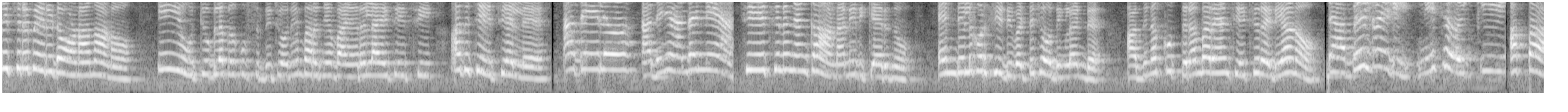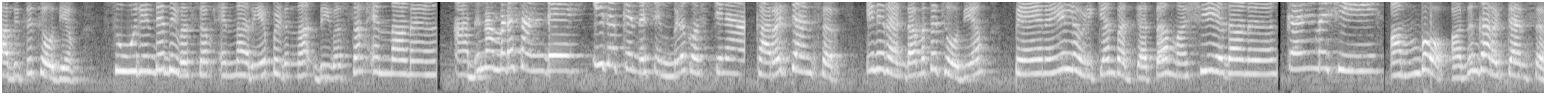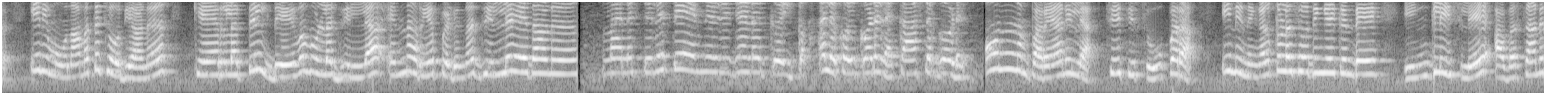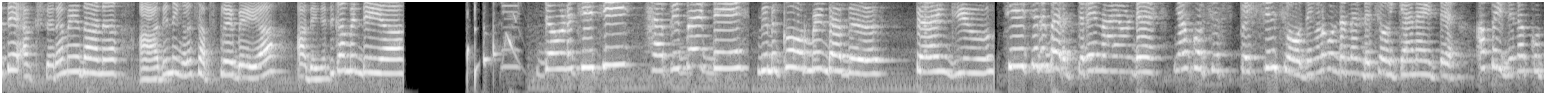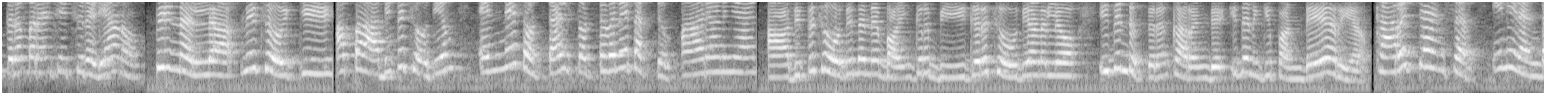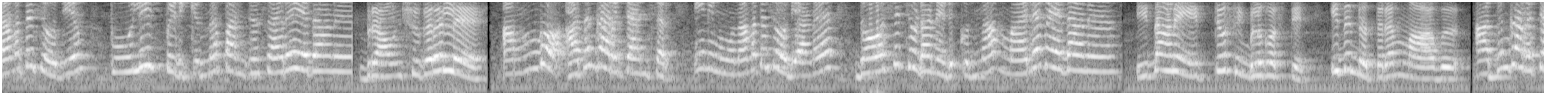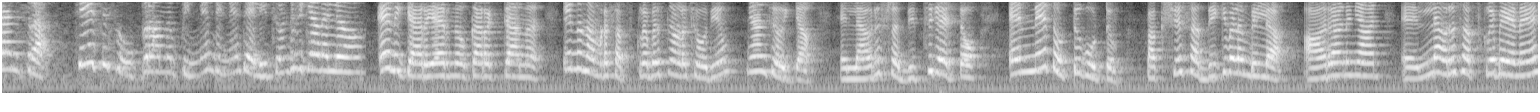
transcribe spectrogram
ചേച്ചിയുടെ പേര് ഡോണാന്നാണോ? ഈ യൂട്യൂബിലൊക്കെ കുസൃതി ചോദ്യം പറഞ്ഞ വൈറലായ ചേച്ചി അത് ചേച്ചിയല്ലേ? അതേലോ അത് ഞാൻ തന്നെയാ. ചേച്ചിനെ ഞാൻ കാണാനിരിക്കായിരുന്നു. എന്റെ കുറച്ച് ഇടിവെട്ട് ചോദ്യങ്ങളുണ്ട്. അതിനൊക്കെ ഉത്തരം പറയാൻ ചേച്ചി റെഡിയാണോ? ഡബിൾ റെഡി നീ ചോദിക്കി അപ്പൊ ആദ്യത്തെ ചോദ്യം. സൂര്യന്റെ ദിവസം എന്നറിയപ്പെടുന്ന ദിവസം എന്നാണ്? അത് നമ്മുടെ സൺഡേ ഇതൊക്കെ എന്താ സിമ്പിൾ ക്വസ്റ്റ്യനാ കറക്റ്റ് ആൻസർ ഇനി രണ്ടാമത്തെ ചോദ്യം. പേനയിൽ ഒഴിക്കാൻ പറ്റാത്ത മഷി ഏതാണ്? കൺമഷി. അമ്പോ അതും കറക്റ്റ് ആൻസർ ഇനി മൂന്നാമത്തെ ചോദ്യമാണ് കേരളത്തിൽ ദൈവമുള്ള ജില്ല എന്നറിയപ്പെടുന്ന ജില്ല ഏതാണ്? തേനൊഴുകണ അല്ല കോഴിക്കോടല്ല കാസർഗോഡ്. ഒന്നും പറയാനില്ല. ചേച്ചി സൂപ്പറാ. ഇനി നിങ്ങൾക്കുള്ള ചോദ്യം കേൾക്കണ്ടേ? ഇംഗ്ലീഷിലെ അവസാനത്തെ അക്ഷരം ഏതാണ്? ആദ്യം നിങ്ങൾ സബ്സ്ക്രൈബ് ചെയ്യുക അത് കഴിഞ്ഞിട്ട് കമന്റ് ചെയ്യുക. ഡോണ ചേച്ചി ഹാപ്പി ബർത്ത്ഡേ. നിനക്ക് ഓർമ്മയുണ്ടോ അത്? താങ്ക് യു ചേച്ചിയുടെ ബർത്ത്ഡേ ആയതുകൊണ്ട് ഞാൻ കുറച്ച് സ്പെഷ്യൽ ചോദ്യങ്ങൾ കൊണ്ടുവന്നുണ്ട് ചോദിക്കാനായിട്ട്. അപ്പൊ ഇതിനൊക്കെ ഉത്തരം പറയാൻ ചേച്ചി റെഡിയാണോ പിന്നല്ല നീ ചോയ്ക്ക്. അപ്പൊ ആദ്യത്തെ ചോദ്യം എന്നെ തൊട്ടാൽ തൊട്ടവനെ തട്ടും. ആരാണ് ഞാൻ? ആദ്യത്തെ ചോദ്യം തന്നെ ഭയങ്കര ഭീകര ചോദ്യാണല്ലോ. ഇതിന്റെ ഉത്തരം കറണ്ട് ഇതെനിക്ക് പണ്ടേ അറിയാം. കറക്റ്റ് ആൻസർ ഇനി രണ്ടാമത്തെ ചോദ്യം പോലീസ് പിടിക്കുന്ന പഞ്ചസാര ഏതാണ്? ബ്രൗൺ ഷുഗർ അല്ലേ? അമ്പോ അതും കറക്റ്റ് ആൻസർ ഇനി മൂന്നാമത്തെ ചോദ്യമാണ് ദോശ ചുടാൻ എടുക്കുന്ന മരം ഏതാണ്? ഇതാണ് ഏറ്റവും സിമ്പിൾ ക്വസ്റ്റ്യൻ ഇതിന്റെ ഉത്തരം മാവ്. അതും കറക്റ്റ് ആൻസറാ ചേച്ചി സൂപ്പറാന്ന് പിന്നെ പിന്നെ തെളിയിച്ചോണ്ടിരിക്കാണല്ലോ എനിക്കറിയായിരുന്നു കറക്റ്റ് ആണ് ഇന്ന് നമ്മുടെ സബ്സ്ക്രൈബേഴ്സിനുള്ള ചോദ്യം ഞാൻ ചോദിക്കാം. എല്ലാവരും ശ്രദ്ധിച്ചു കേട്ടോ. എന്നെ തൊട്ടുകൂട്ടും. പക്ഷെ സദ്യക്ക് വിളമ്പില്ല. ആരാണ് ഞാൻ? എല്ലാവരും സബ്സ്ക്രൈബ് ചെയ്യണേ.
